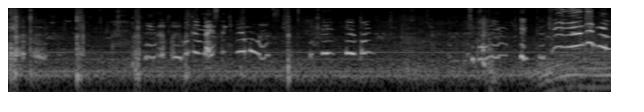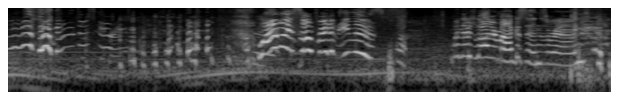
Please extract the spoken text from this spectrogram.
Eat the food. Eat the food. Look how nice the camel is. Okay, here, bye. Goodbye. Okay, good. so scary. Why am I so afraid of emus? When there's water moccasins around.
